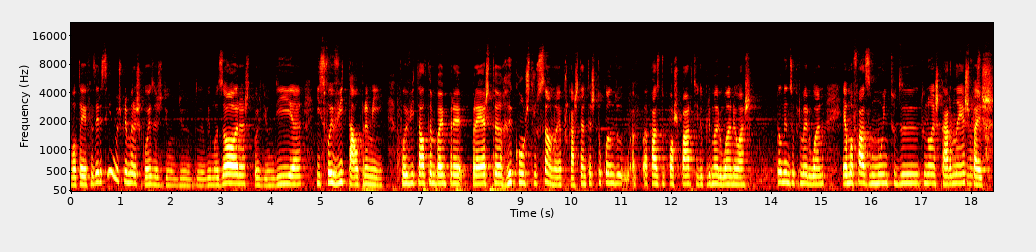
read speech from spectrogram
voltei a fazer assim umas primeiras coisas de, um, de, de, umas horas, depois de um dia. Isso foi vital para mim. Foi vital também para, para esta reconstrução, não é? Porque às tantas, tu, quando a, a fase do pós-parto e do primeiro ano, eu acho pelo menos o primeiro ano, é uma fase muito de tu não és carne nem és peixe.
